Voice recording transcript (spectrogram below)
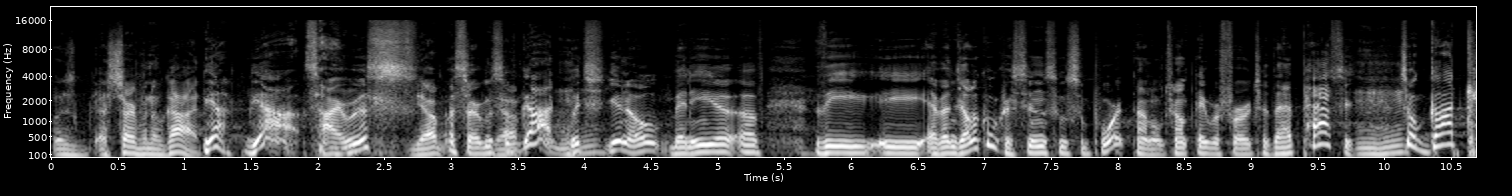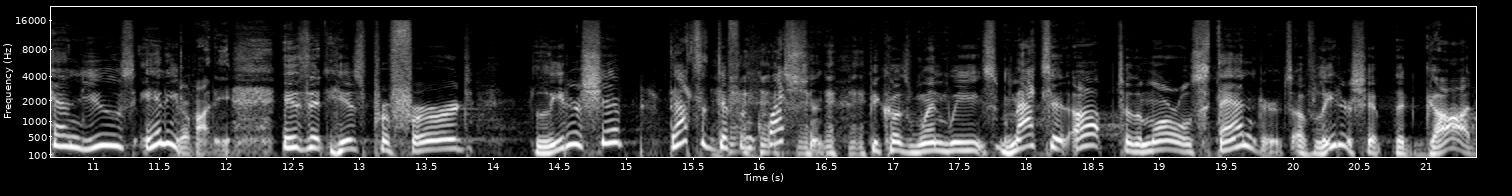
was a servant of God. Yeah, yeah. Cyrus, yep. a servant yep. of God, mm-hmm. which you know many of the, the, evangelical Christians who support Donald Trump they refer to that passage. Mm-hmm. So God can use anybody. Yep. Is it His preferred? Leadership? That's a different question. because when we match it up to the moral standards of leadership that God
